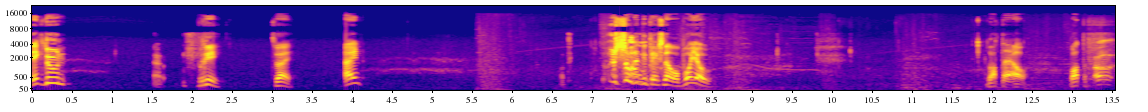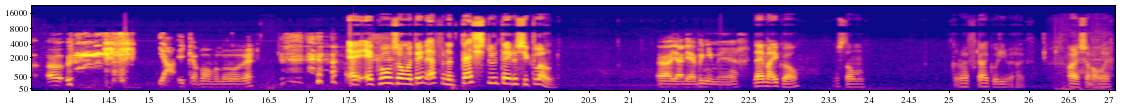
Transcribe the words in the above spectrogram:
Niks doen. Oh. 3, 2, 1. Wat? Zo, dit trekt snel op, hoor, joh. Wat de hel? Wat de. Oh, oh. ja, ik heb al verloren. Hey, ik wil zo meteen even een test doen tegen de cycloon. Eh, ja, die heb ik niet meer. Nee, maar ik wel. Dus dan kunnen we even kijken hoe die werkt. Oh, hij is er alweer.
